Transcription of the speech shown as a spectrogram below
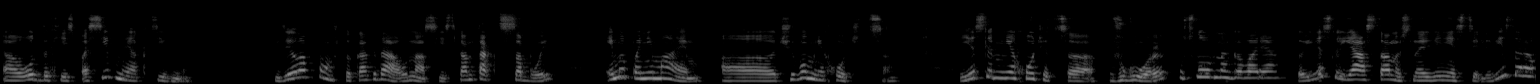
а, отдых есть пассивный и активный? Дело в том, что когда у нас есть контакт с собой, и мы понимаем, а, чего мне хочется. Если мне хочется в горы, условно говоря, то если я останусь наедине с телевизором,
